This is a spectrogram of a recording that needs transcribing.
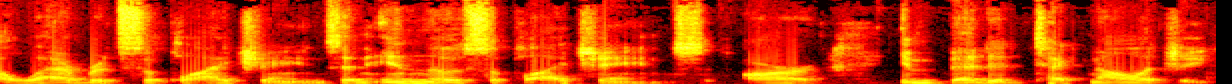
elaborate supply chains and in those supply chains are embedded technology.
